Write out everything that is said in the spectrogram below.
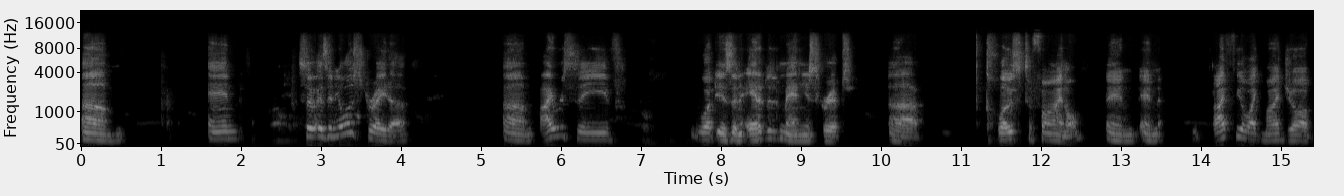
Um, and so, as an illustrator, um, I receive what is an edited manuscript uh, close to final. And, and I feel like my job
